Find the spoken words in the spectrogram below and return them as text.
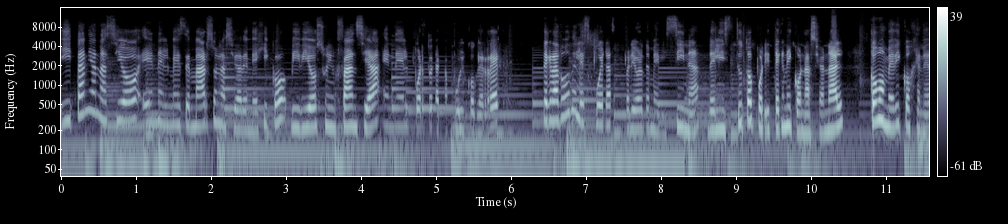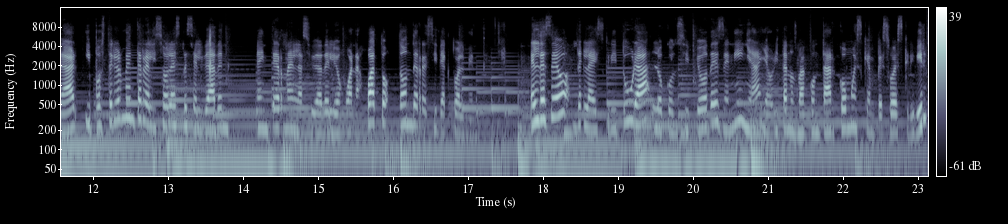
y Tania nació en el mes de marzo en la Ciudad de México, vivió su infancia en el puerto de Acapulco Guerrero. Se graduó de la Escuela Superior de Medicina del Instituto Politécnico Nacional como médico general y posteriormente realizó la especialidad en interna en la ciudad de León, Guanajuato, donde reside actualmente. El deseo de la escritura lo concibió desde niña y ahorita nos va a contar cómo es que empezó a escribir.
